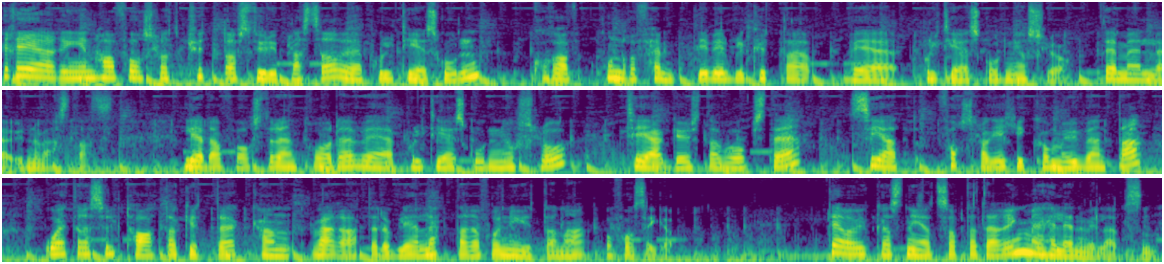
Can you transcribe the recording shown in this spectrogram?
Regjeringen har foreslått kutt av studieplasser ved Politihøgskolen, hvorav 150 vil bli kutta ved Politihøgskolen i Oslo. Det melder Universitas. Leder for studentrådet ved Politihøgskolen i Oslo, Thea Gaustad Vågsted, sier at forslaget ikke kommer uventa, og et resultat av kuttet kan være at det blir lettere for nyutdanna å få seg jobb. Det var ukas nyhetsoppdatering med Helene Wilhelmsen.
